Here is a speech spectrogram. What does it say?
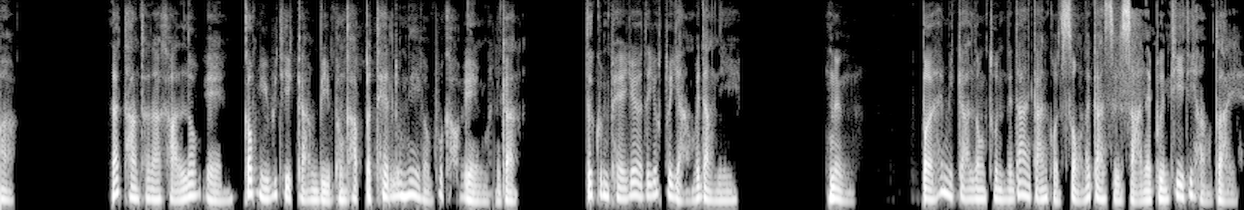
มาก ๆ และทางธนาคารโลกเองก็มีวิธีการบีบบังคับประเทศลูกหนี้ของพวกเขาเองเหมือนกันโดยคุณเพเยอร์ได้ยกตัวอย่างไว้ดังนี้ 1. เปิดให้มีการลงทุนในด้านการขนส่งและการสื่อสารในพื้นที่ที่ห่างไกล 2.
